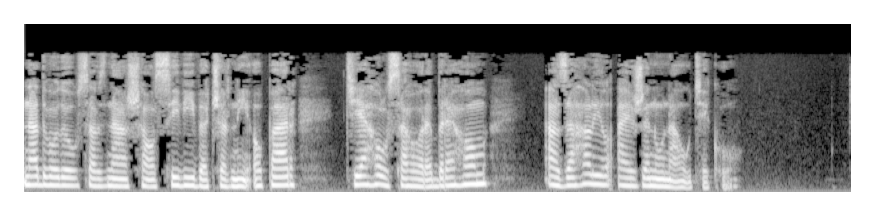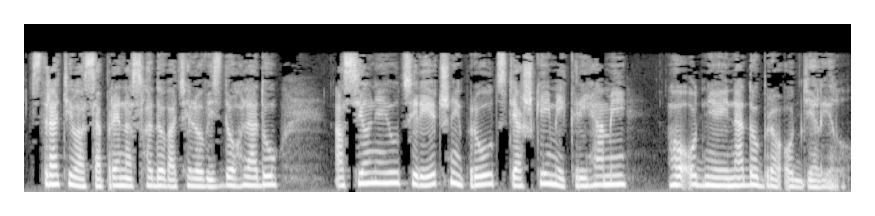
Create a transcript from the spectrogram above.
Nad vodou sa vznášal sivý večerný opár, tiahol sa hore brehom a zahalil aj ženu na úteku. Stratila sa pre nasledovateľovi z dohľadu a silnejúci riečný prúd s ťažkými kryhami ho od nej na dobro oddelil.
